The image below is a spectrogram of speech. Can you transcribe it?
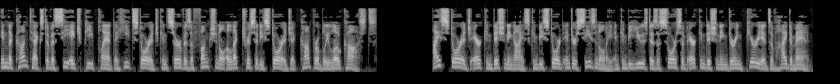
In the context of a CHP plant a heat storage can serve as a functional electricity storage at comparably low costs. Ice storage air conditioning ice can be stored interseasonally and can be used as a source of air conditioning during periods of high demand.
